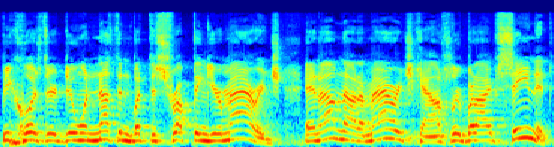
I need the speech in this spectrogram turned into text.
because they're doing nothing but disrupting your marriage. And I'm not a marriage counselor, but I've seen it.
